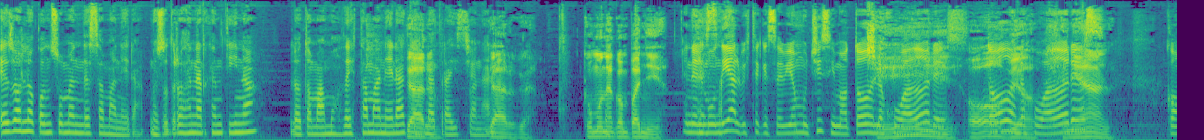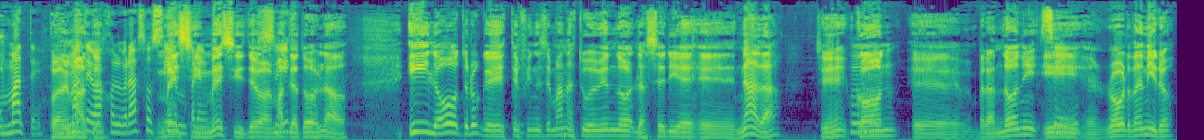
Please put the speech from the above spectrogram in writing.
ellos lo consumen de esa manera. Nosotros en Argentina lo tomamos de esta manera, que es la tradicional. Claro, claro. Como una compañía. En el Exacto. mundial, viste que se vio muchísimo, todos los jugadores, obvio, todos los jugadores genial. Con mate. Con el mate, bajo el brazo siempre. Messi, Messi lleva el Sí. mate a todos lados. Y lo otro, que este fin de semana estuve viendo la serie eh, Nada, ¿sí? con eh, Brandoni y Sí. eh, Robert De Niro.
